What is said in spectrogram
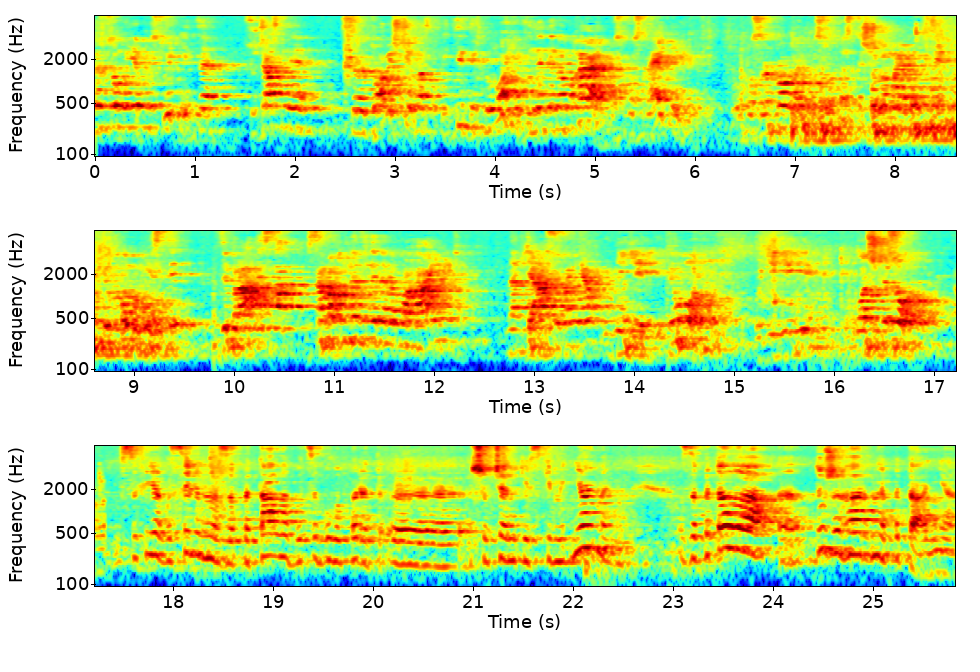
ми в цьому є присутні. Це сучасне середовище, у і ці технології вони не вимагають безпосередньої посередкової присутності, що ми маємо всі бути в одному місці, зібратися, саме головне вони не вимагають нав'язування однієї ідеології, однієї точки зору. Софія Васильівна запитала, бо це було перед е, Шевченківськими днями, запитала е, дуже гарне питання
